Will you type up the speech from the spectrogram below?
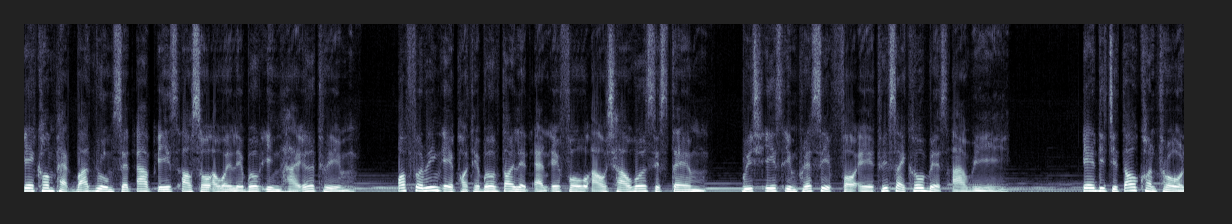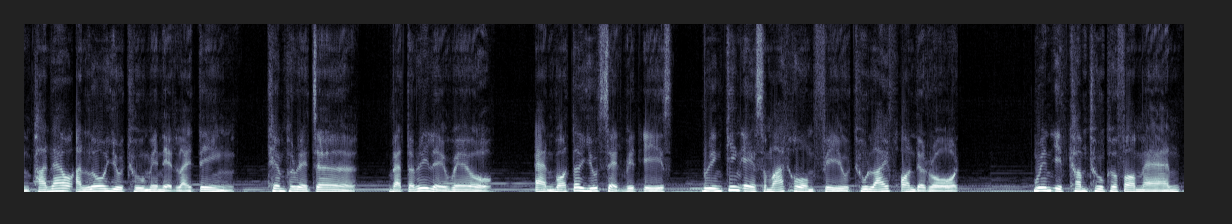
A compact bathroom setup is also available in higher trim, offering a portable toilet and a fold-out shower system, which is impressive for a tricycle-based RV. A digital control panel allows you to manage lighting, temperature, battery level, and water usage with ease, bringing a smart home feel to life on the road. When it comes to performance,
